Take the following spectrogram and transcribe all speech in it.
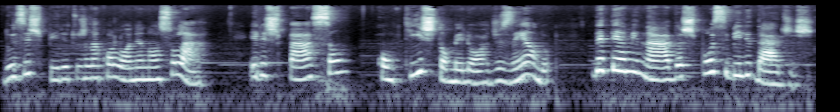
dos espíritos na colônia Nosso Lar. Eles passam, conquistam, melhor dizendo, determinadas possibilidades.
